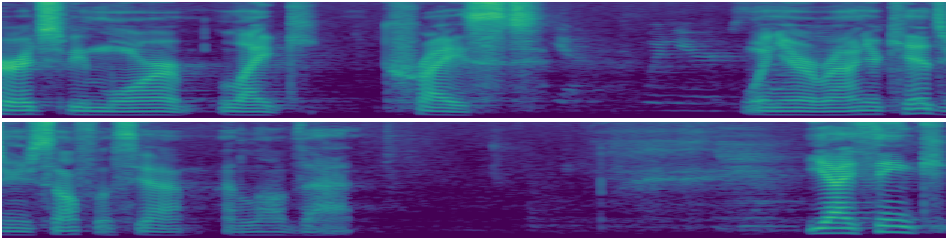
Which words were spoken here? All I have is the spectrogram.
Encouraged to be more like Christ yeah, when, you're when you're around your kids and you're selfless. Yeah, I love that. Yeah, I think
